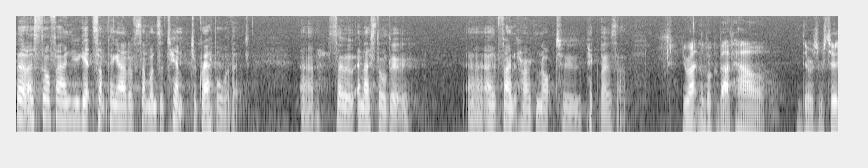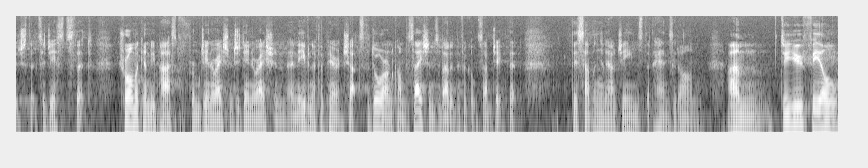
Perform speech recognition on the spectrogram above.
but I still find you get something out of someone's attempt to grapple with it. Uh, so, and I still do. Uh, I find it hard not to pick those up. You write in the book about how there is research that suggests that trauma can be passed from generation to generation, and even if a parent shuts the door on conversations about a difficult subject, that there's something in our genes that hands it on. Um, do you feel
